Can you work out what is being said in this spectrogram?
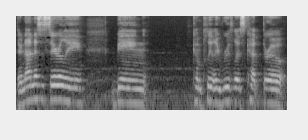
They're not necessarily being completely ruthless, cutthroat,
